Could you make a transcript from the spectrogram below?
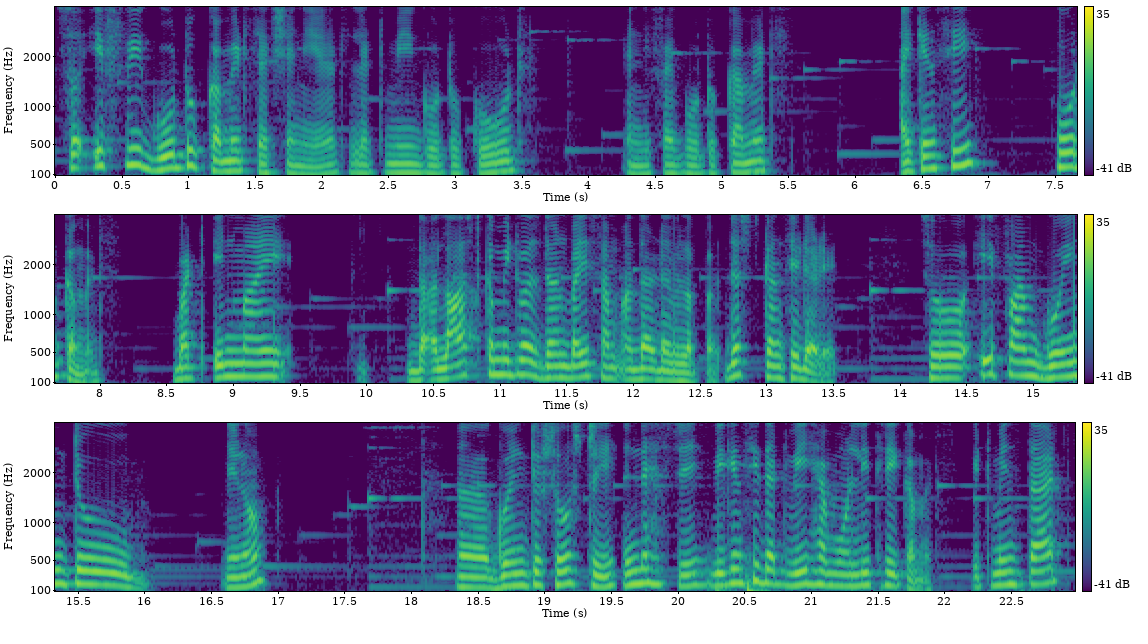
So if we go to commit section here let me go to code. And if i go to commits i can see four commits. But in my the last commit was done by some other developer. Just consider it so if i'm going to you know uh, going to show tree in the history we can see that we have only three commits it means that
